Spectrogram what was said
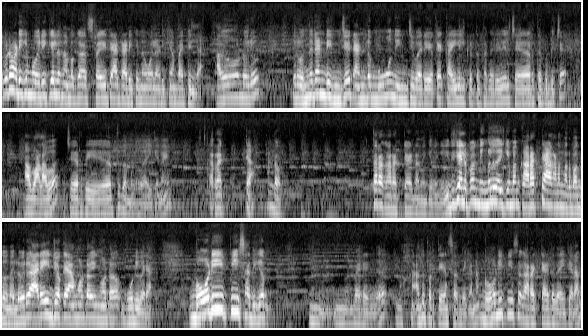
ഇവിടെ അടിക്കുമ്പോൾ ഒരിക്കലും നമുക്ക് സ്ട്രെയിറ്റ് ആയിട്ട് അടിക്കുന്ന പോലെ അടിക്കാൻ പറ്റില്ല. അതുകൊണ്ടൊരു ഒരു ഒന്ന് രണ്ട് ഇഞ്ച് രണ്ട് മൂന്ന് ഇഞ്ച് വരെയൊക്കെ കയ്യിൽ കിട്ടത്തക്ക രീതിയിൽ ചേർത്ത് പിടിച്ച് ആ വളവ് ചേർത്ത് ചേർത്ത് നമ്മൾ തയ്ക്കണേ. കറക്റ്റാണ് കണ്ടോ? ഇത്ര കറക്റ്റായിട്ടാണ് നിൽക്കുന്നത് ഇത് ചിലപ്പം നിങ്ങൾ തയ്ക്കുമ്പം കറക്റ്റ് ആകണം നിർബന്ധമൊന്നുമില്ല ഒരു അര ഇഞ്ചൊക്കെ അങ്ങോട്ടോ ഇങ്ങോട്ടോ കൂടി വരാം. ബോഡി പീസ് അധികം വരരുത്. അത് പ്രത്യേകം ശ്രദ്ധിക്കണം. ബോഡി പീസ് കറക്റ്റായിട്ട് തയ്ക്കണം.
